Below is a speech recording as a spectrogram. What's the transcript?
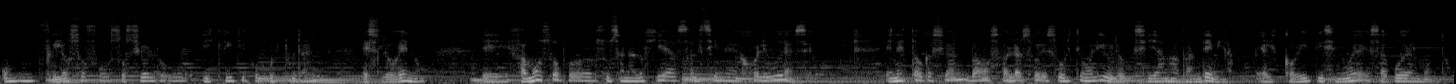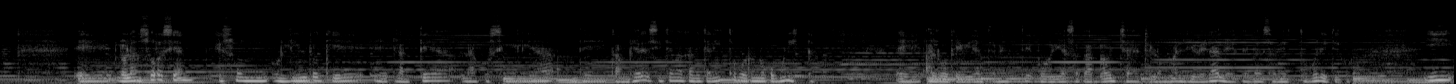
un filósofo, sociólogo y crítico cultural esloveno eh, famoso por sus analogías al cine hollywoodense. En esta ocasión vamos a hablar sobre su último libro que se llama Pandemia, el COVID-19 sacude al mundo. Eh, lo lanzó recién, es un, libro que eh, plantea la posibilidad de cambiar el sistema capitalista por uno comunista, algo que evidentemente podría sacar ronchas entre los más liberales del pensamiento político. Y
